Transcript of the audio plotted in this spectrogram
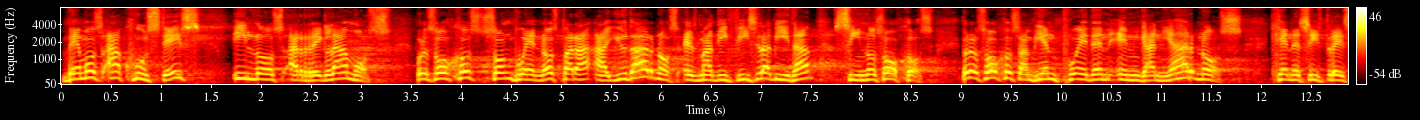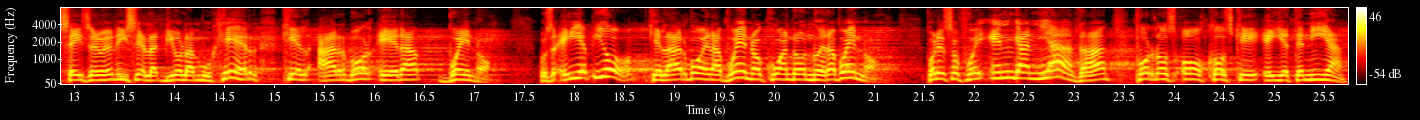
Vemos ajustes y los arreglamos. Los ojos son buenos para ayudarnos. Es más difícil la vida sin los ojos. Pero los ojos también pueden engañarnos. Génesis 3, 6, 9 dice, vio la mujer que el árbol era bueno. Pues ella vio que el árbol era bueno cuando no era bueno. Por eso fue engañada por los ojos que ella tenía.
